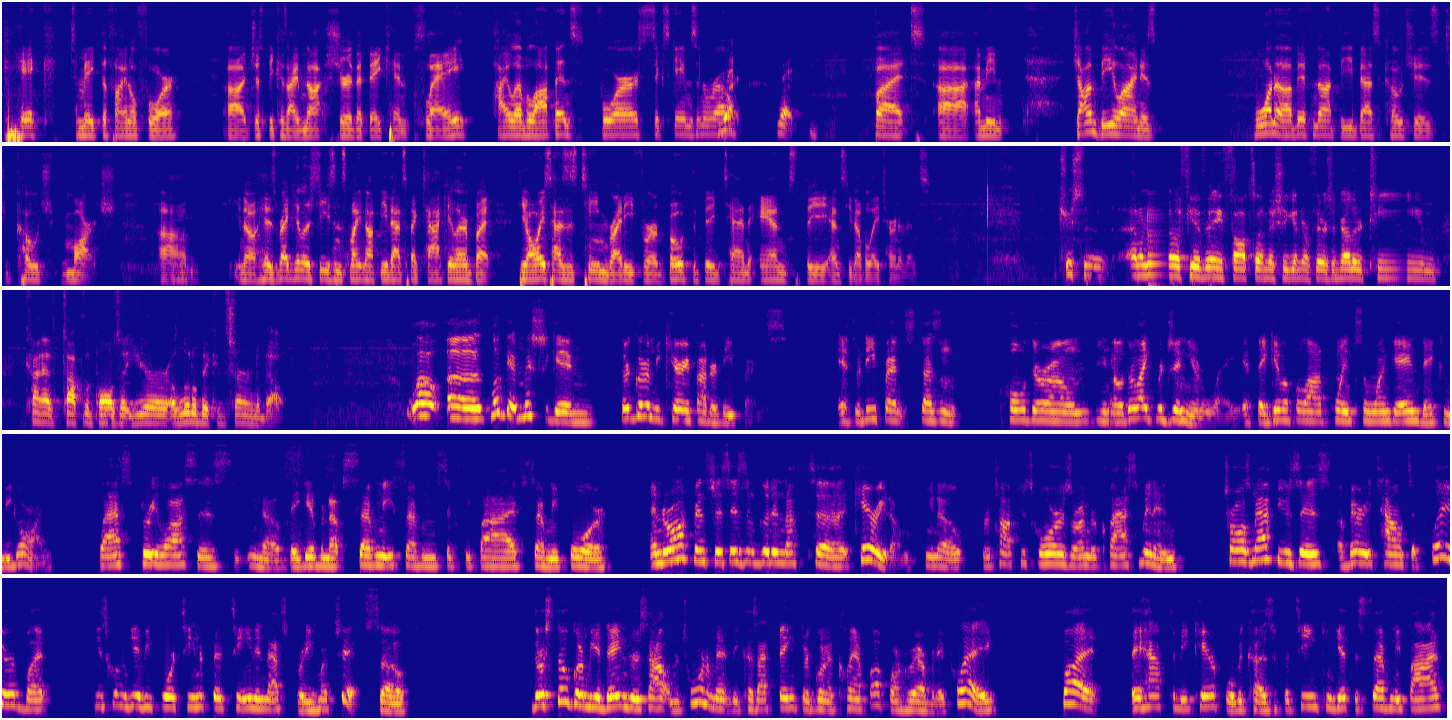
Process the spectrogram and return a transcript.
pick to make the Final Four, uh, just because I'm not sure that they can play high level offense for six games in a row. Right. Right. But uh, I mean, John Beilein is one of, if not the best coaches to coach March. Um, you know, his regular seasons might not be that spectacular, but he always has his team ready for both the Big Ten and the NCAA tournaments. Tristan, I don't know if you have any thoughts on Michigan or if there's another team kind of top of the polls that you're a little bit concerned about. Well, uh, look at Michigan. They're going to be carried by their defense. If their defense doesn't hold their own. You know, they're like Virginia in a way. If they give up a lot of points in one game, they can be gone. Last three losses, you know, they've given up 77, 65, 74, and their offense just isn't good enough to carry them. You know, their top two scorers are underclassmen, and Charles Matthews is a very talented player, but he's going to give you 14 to 15, and that's pretty much it. So they're still going to be a dangerous out in the tournament because I think they're going to clamp up on whoever they play. But they have to be careful because if a team can get to 75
